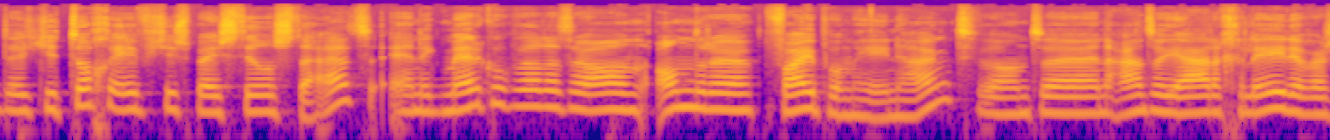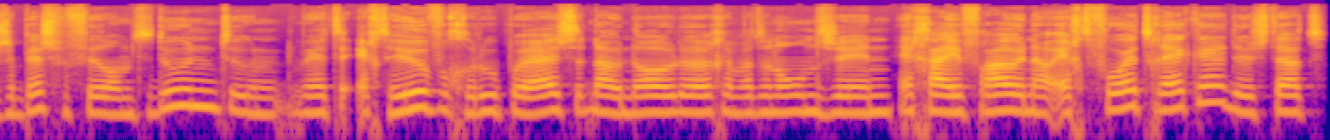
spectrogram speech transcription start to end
Dat je toch eventjes bij stilstaat. En ik merk ook wel dat er al een andere vibe omheen hangt. Want eh, een aantal jaren geleden was er best wel veel om te doen. Toen werd er echt heel veel geroepen. Is dat nou nodig? En wat een onzin. En ga je vrouwen nou echt voortrekken? Dus dat,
